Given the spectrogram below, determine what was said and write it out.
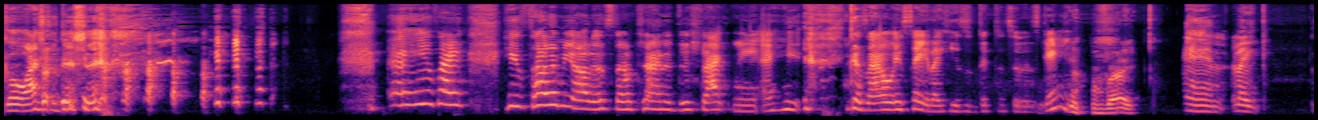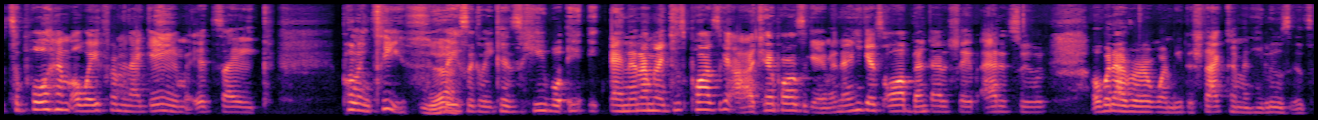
go wash the dishes." And he's like, he's telling me all this stuff, trying to distract me. And he, because I always say, like, he's addicted to this game. right. And, like, to pull him away from that game, it's like pulling teeth, Yeah. basically. Because he will, he- and then I'm like, just pause the game. I can't pause the game. And then he gets all bent out of shape, attitude, or whatever when we distract him and he loses.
